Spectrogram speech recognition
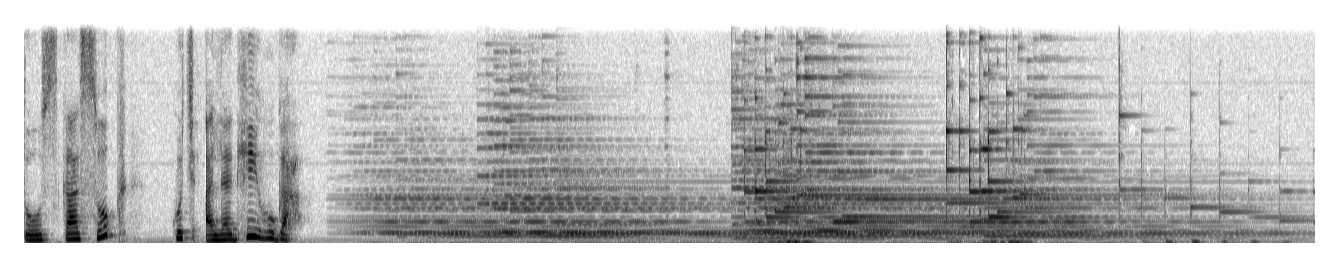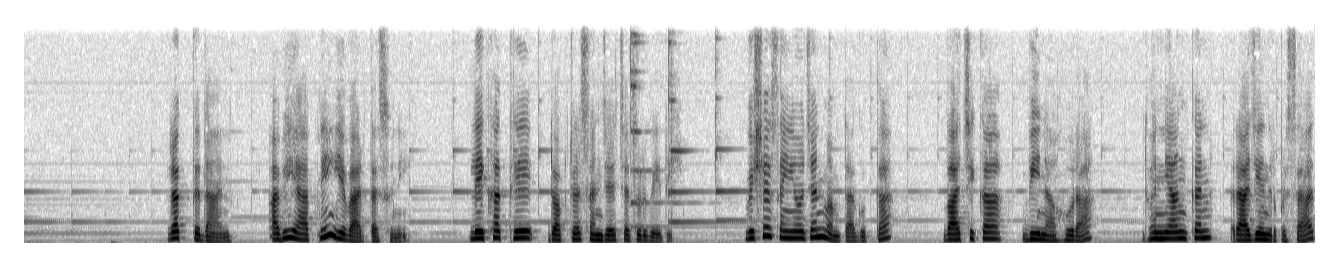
तो उसका सुख कुछ अलग ही होगा। रक्तदान। अभी आपने ये वार्ता सुनी। लेखक थे डॉक्टर संजय चतुर्वेदी। विषय संयोजन ममता गुप्ता, वाचिका वीना होरा, ध्वन्यांकन राजेंद्र प्रसाद,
